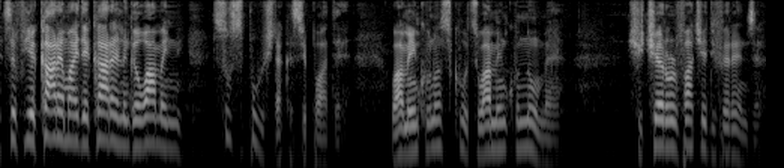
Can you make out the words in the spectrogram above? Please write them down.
să fie care mai de care lângă oameni suspuși, dacă se poate. Oameni cunoscuți, oameni cu nume. Și cerul face diferențe.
